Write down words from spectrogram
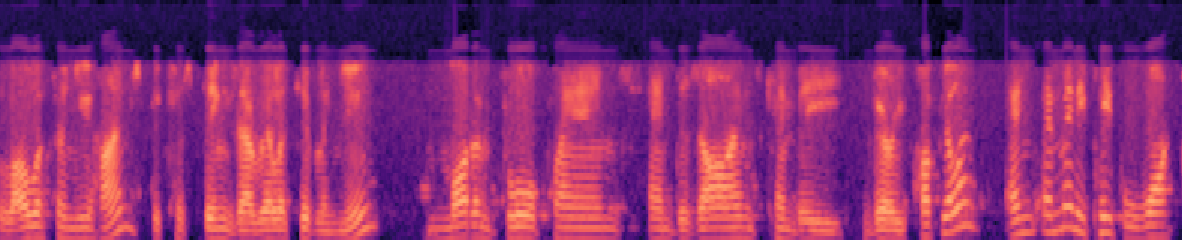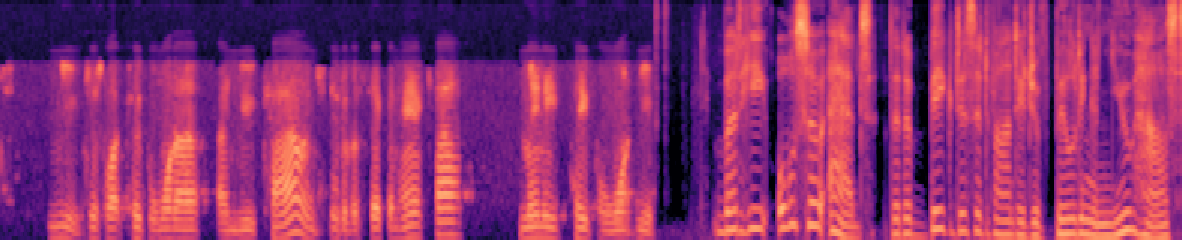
lower for new homes because things are relatively new. Modern floor plans and designs can be very popular, and, and many people want new, just like people want a, a new car instead of a second-hand car many people want new. But he also adds that a big disadvantage of building a new house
